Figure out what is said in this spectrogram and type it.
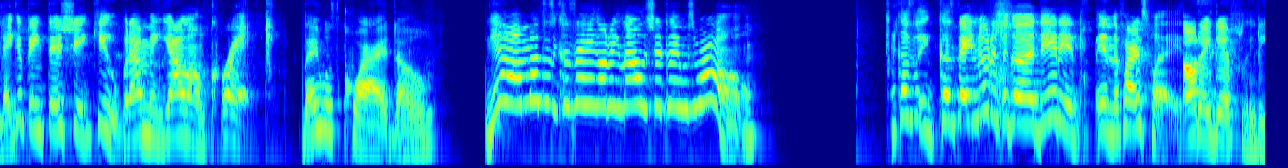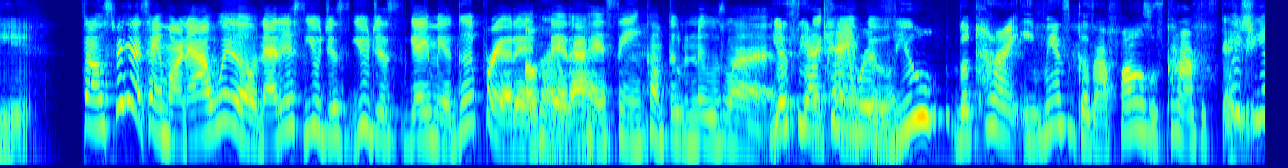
They can think that shit cute, but I mean, y'all on crack. They was quiet though. Yeah, I'm to because they ain't gonna acknowledge that they was wrong. Because because they knew that the girl did it in the first place. Oh, they definitely did. So speaking of Tamar, now I will. Now this you just you just gave me a good prayer that Okay, that okay. I had seen come through the news line. Yeah, see, I can't came through. review the current events because our phones was confiscated. Which yo,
